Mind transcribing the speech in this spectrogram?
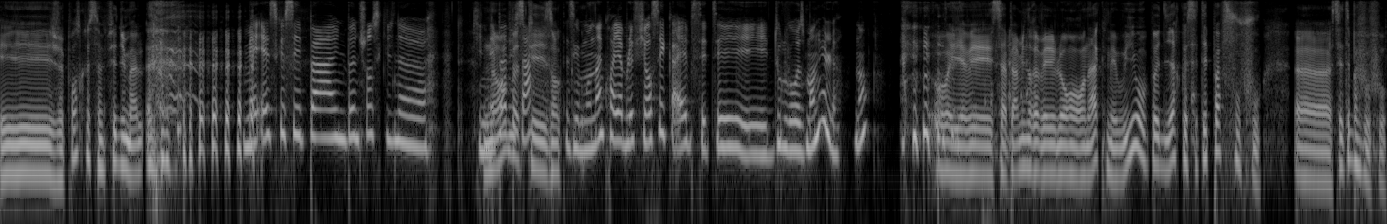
Et je pense que ça me fait du mal. Mais est-ce que c'est pas une bonne chose qu'il ne qu'il n'ait pas vu ça Parce que mon incroyable fiancé, quand même, c'était douloureusement nul, non oui, il y avait, ça a permis de révéler Laurent Ronac, mais oui, on peut dire que c'était pas foufou. Euh, c'était pas foufou.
